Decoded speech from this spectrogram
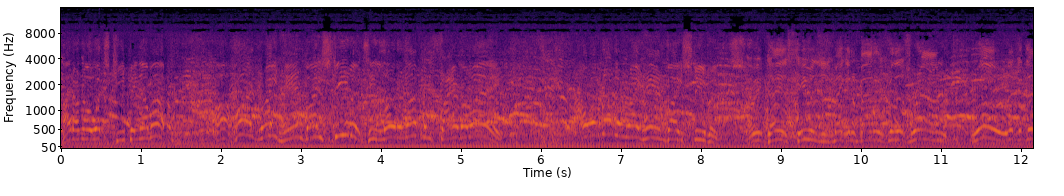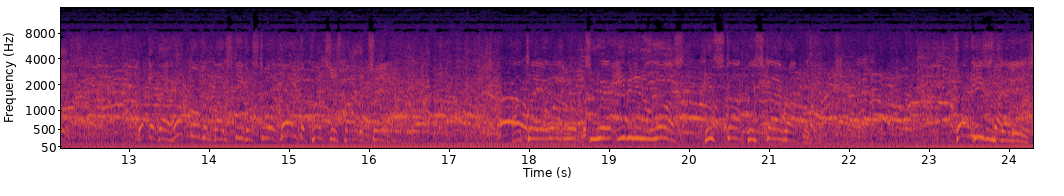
I don't know what's keeping him up. A hard right hand by Stephens. He loaded up and fired away. Oh, another right hand by Stephens. Me tell Stephens is making a battle for this round. Whoa, look at this. Look at the head movement by Stephens to avoid the punches by the champ. I'll tell you what, where even in a loss, his stock will skyrocket. Stephens, that is.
